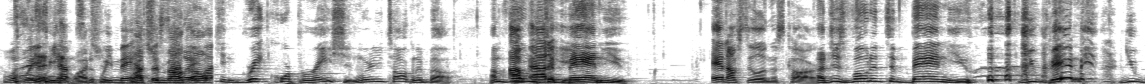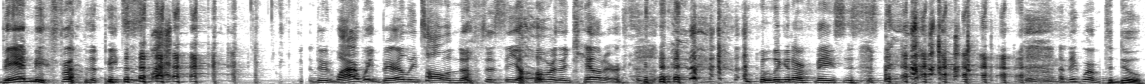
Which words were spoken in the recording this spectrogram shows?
What? Wait, we have Watch we your- may have watch to your mouth sound out. Fucking great corporation. What are you talking about? I'm voting outta to here. ban you. and I'm still in this car. I just voted to ban you. You banned me. You banned me from the pizza spot. Dude, why are we barely tall enough to see over the counter? Look at our faces. I think we're to do.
